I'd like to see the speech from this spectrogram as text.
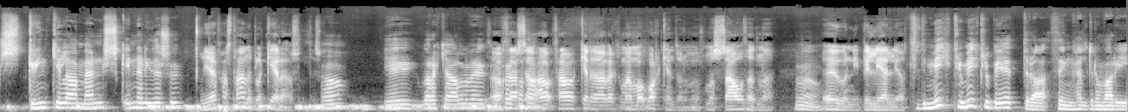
skringilega mennsk innan í þessu. Ég fannst það nefnilega að gera það svolítið sko. Já, ég var ekki alveg Það að var það kaupa sem, það. á, það gerði það að verka með vorkendunum og maður sá þarna. Augun í Billy Elliot. Þetta er miklu, miklu betra þing heldur en var í,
